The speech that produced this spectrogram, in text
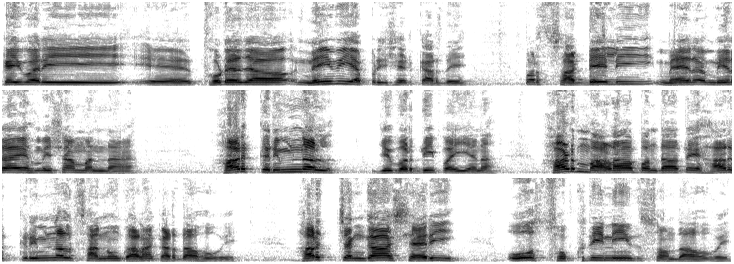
ਕਈ ਵਾਰੀ ਥੋੜਾ ਜਿਹਾ ਨਹੀਂ ਵੀ ਐਪਰੀਸ਼ੀਏਟ ਕਰਦੇ, ਪਰ ਸਾਡੇ ਲਈ ਮੇਰਾ ਮੇਰਾ ਇਹ ਹਮੇਸ਼ਾ ਮੰਨਣਾ ਹਰ ਕ੍ਰਿਮੀਨਲ ਜੇ ਵਰਦੀ ਪਾਈ ਹੈ ਨਾ, ਹਰ ਮਾੜਾ ਬੰਦਾ ਤੇ ਹਰ ਕ੍ਰਿਮੀਨਲ ਸਾਨੂੰ ਗਾਲਾਂ ਕੱਢਦਾ ਹੋਵੇ। ਹਰ ਚੰਗਾ ਸ਼ਹਿਰੀ ਉਹ ਸੁੱਖ ਦੀ ਨੀਂਦ ਸੌਂਦਾ ਹੋਵੇ।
